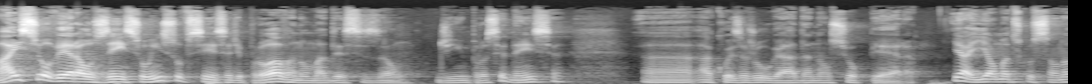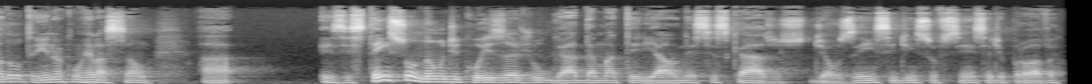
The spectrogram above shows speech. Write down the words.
Mas se houver ausência ou insuficiência de prova numa decisão de improcedência, a coisa julgada não se opera. E aí há uma discussão na doutrina com relação a existência ou não de coisa julgada material nesses casos, de ausência e de insuficiência de prova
